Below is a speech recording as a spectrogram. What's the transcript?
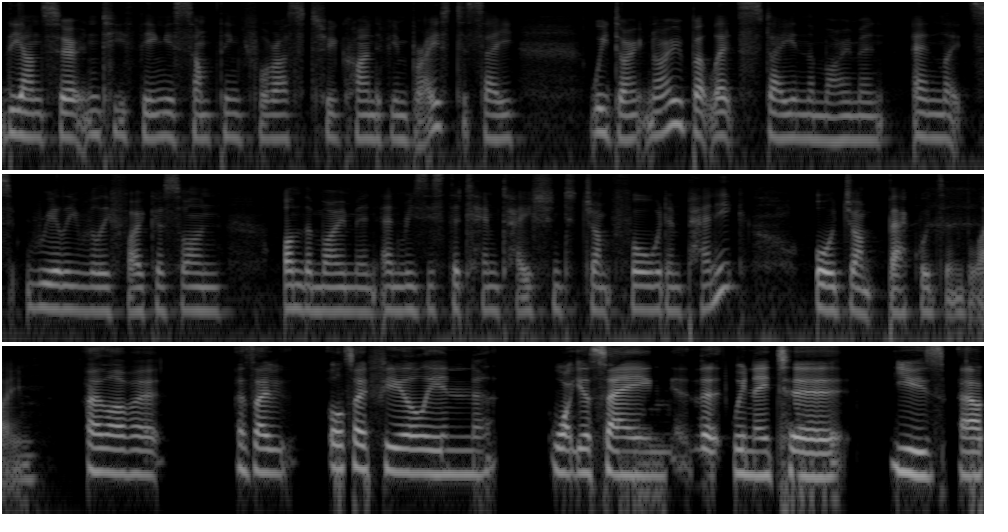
the uncertainty thing is something for us to kind of embrace to say we don't know, but let's stay in the moment and let's really, really focus on on the moment and resist the temptation to jump forward and panic or jump backwards and blame. I love it. As I also feel in what you're saying that we need to use our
